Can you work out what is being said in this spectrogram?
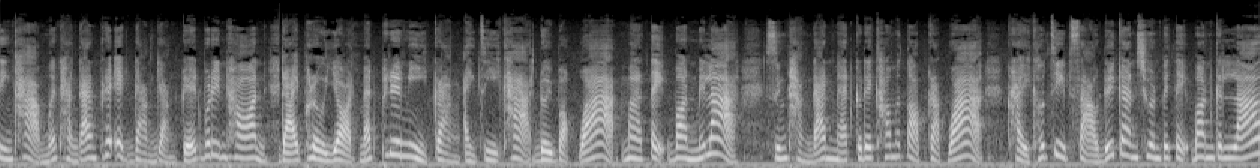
ริง ๆ ค่ะ เมื่อทางด้านพระเอกดังอย่างเกรทวรินทร์ได้โปรยอดแมทพิรณีกลางไอจีค่ะ โดยบอกว่ามาเตะบอลไหมล่ะ ซึ่งทางด้านแมทก็ได้เข้ามาตอบกลับว่า ใครเขาจีบสาวด้วยการชวนไปเตะบอลกันเล่า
